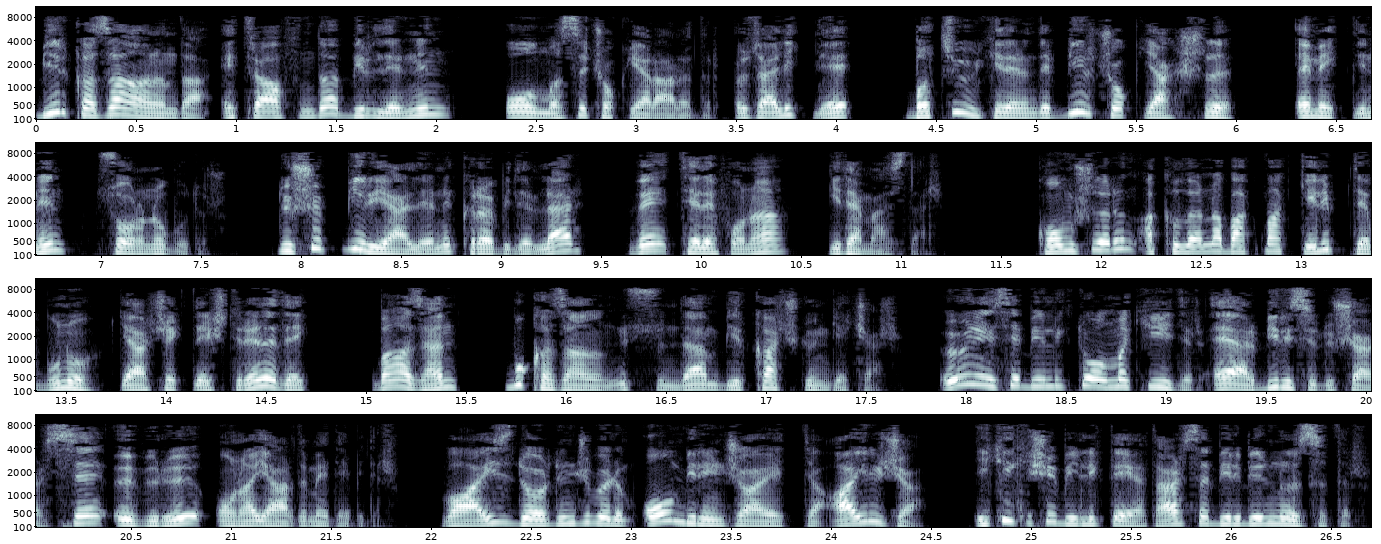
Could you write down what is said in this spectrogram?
Bir kaza anında etrafında birilerinin olması çok yararlıdır. Özellikle Batı ülkelerinde birçok yaşlı emeklinin sorunu budur. Düşüp bir yerlerini kırabilirler ve telefona gidemezler. Komşuların akıllarına bakmak gelip de bunu gerçekleştirene dek bazen bu kazanın üstünden birkaç gün geçer. Öyleyse birlikte olmak iyidir. Eğer birisi düşerse öbürü ona yardım edebilir. Vaiz 4. bölüm 11. ayette ayrıca iki kişi birlikte yatarsa birbirini ısıtır.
